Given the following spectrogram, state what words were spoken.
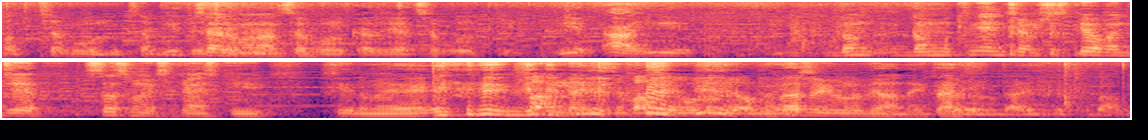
Od cebul. cebul I czerwona cebulka, dwie cebulki. I, a i dom, domknięciem wszystkiego będzie sos meksykański firmy Fanek z waszej ulubionej. waszej ulubionej, tak. Którą dali do kebabu.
